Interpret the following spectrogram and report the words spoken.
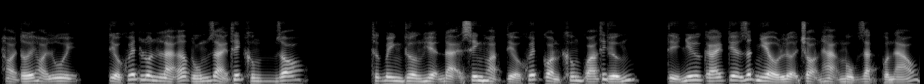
hỏi tới hỏi lui, tiểu khuyết luôn là ấp úng giải thích không rõ. Thực bình thường hiện đại sinh hoạt tiểu khuyết còn không quá thích ứng, tỉ như cái kia rất nhiều lựa chọn hạng mục giặt quần áo,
